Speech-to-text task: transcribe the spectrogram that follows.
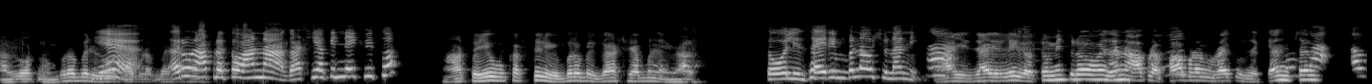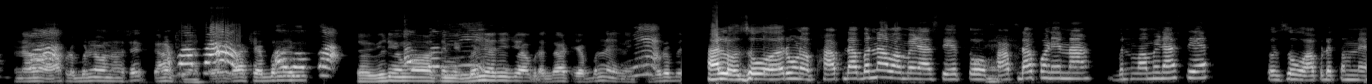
આ લોટનું બરોબર અરુણ આપણે તો આના ગાંઠિયા કરી નાખવી તો. હા તો એવું કંઈક કર્યું. બરોબર ગાંઠિયા બનાવી. હાલ. તો ઓલી ઝાયરીમ બનાવશું નાની? હા એ જારી લઈ લો. તો મિત્રો હવે છે ને આપણે ફાફડાનું રાખ્યું છે કેન્સલ. અને હવે આપણે બનાવવાના છે ગાંઠિયા. તો ગાંઠિયા બનાવી. તો વિડીયોમાં તમે બન્યા રહેજો. આપણે ગાંઠિયા બનાવી નાખીએ. બરોબર? હાલો જો અરુણ ફાફડા બનાવવા માંડ્યા છે તો ફાફડા પણ એના બનવા મળ્યા છે. તો જો આપણે તમને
